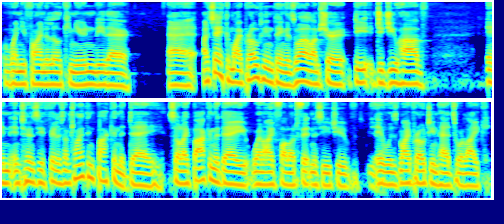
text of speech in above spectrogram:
when you find a little community there uh, I'd say the Myprotein thing as well I'm sure do, did you have in, in terms of affiliates I'm trying to think back in the day so like back in the day when I followed fitness YouTube it was Myprotein heads were like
